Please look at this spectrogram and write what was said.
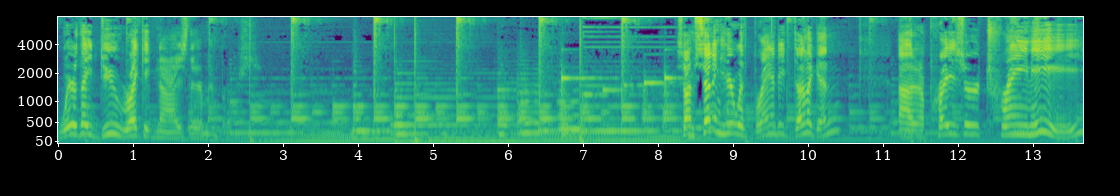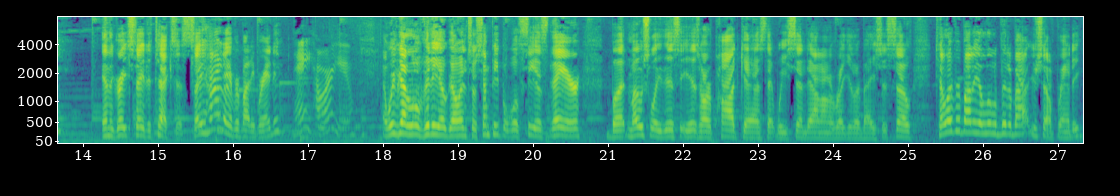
where they do recognize their members? So I'm sitting here with Brandi Dunagan, uh, an appraiser trainee in the great state of Texas. Say hi to everybody, Brandi. Hey, how are you? And we've got a little video going, so some people will see us there, but mostly this is our podcast that we send out on a regular basis. So tell everybody a little bit about yourself, Brandi.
